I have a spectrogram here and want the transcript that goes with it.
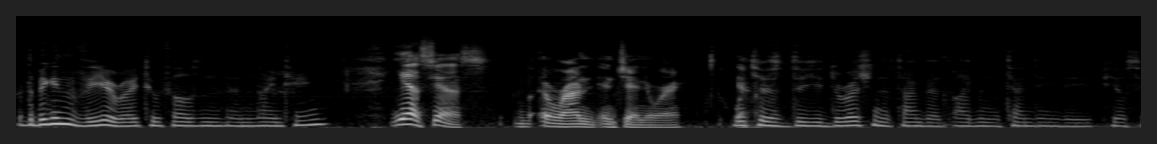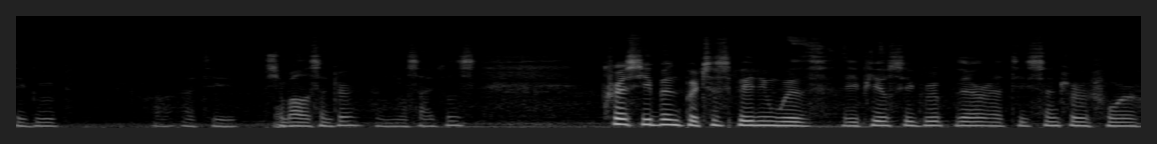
at the beginning of the year, right, 2019, Yes, yes. Around in January. which is the duration of time that I've been attending the POC group uh, at the Shambhala Center in Los Angeles. Chris, you've been participating with the POC group there at the center for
